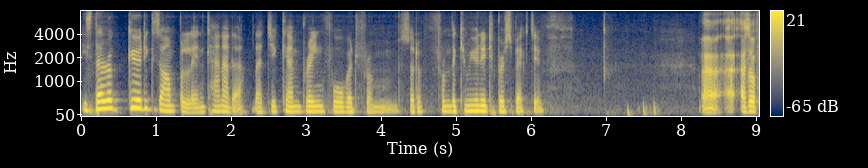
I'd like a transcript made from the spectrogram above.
is there a good example in Canada that you can bring forward from sort of from the community perspective uh, as of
